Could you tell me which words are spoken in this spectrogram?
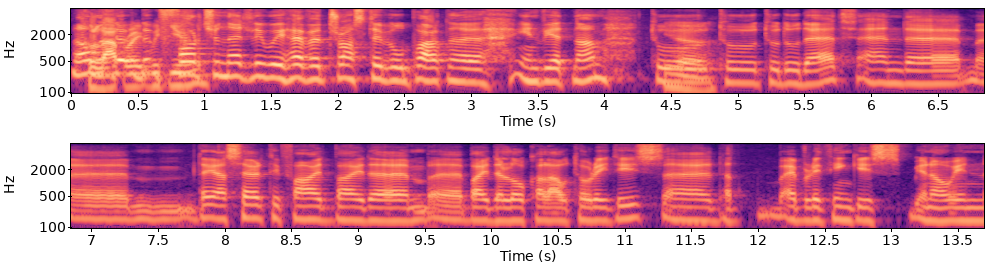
no, collaborate the, the, with you? Fortunately, we have a trustable partner in Vietnam to yeah. to, to do that, and uh, um, they are certified by the uh, by the local authorities uh, that everything is you know in.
